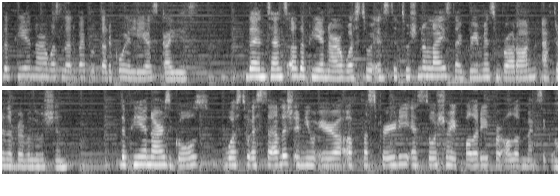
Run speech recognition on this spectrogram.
The PNR was led by Plutarco Elias Calles. The intent of the PNR was to institutionalize the agreements brought on after the revolution. The PNR's goals was to establish a new era of prosperity and social equality for all of Mexico.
